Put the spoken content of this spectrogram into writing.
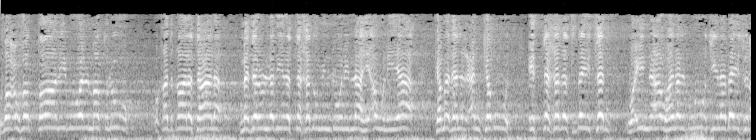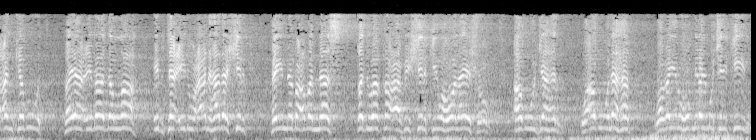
ضعف الطالب والمطلوب. وقد قال تعالى مثل الذين اتخذوا من دون الله أولياء كمثل العنكبوت اتخذت بيتا وإن أوهن البيوت لبيت العنكبوت فيا عباد الله ابتعدوا عن هذا الشرك فإن بعض الناس قد وقع في الشرك وهو لا يشعر أبو جهل وأبو لهب وغيرهم من المشركين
